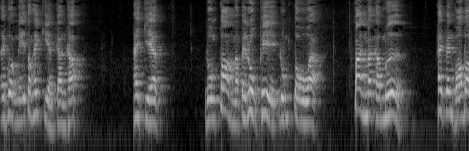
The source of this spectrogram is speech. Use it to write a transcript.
ไอ้พวกนี้ต้องให้เกียรติกันครับ ให้เกียรติลุงป้อมมาเป็นลูกพี่ลุงตู่อะปั้นมากับมือ ให้เป็นผอบอ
